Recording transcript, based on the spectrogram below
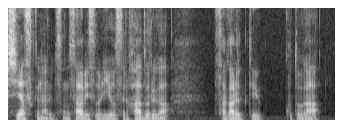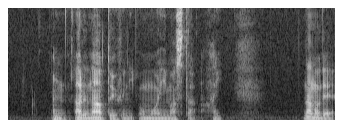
しやすくなる。そのサービスを利用するハードルが下がるっていうことがうん、あるなというふうに思いました。はい、なので、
